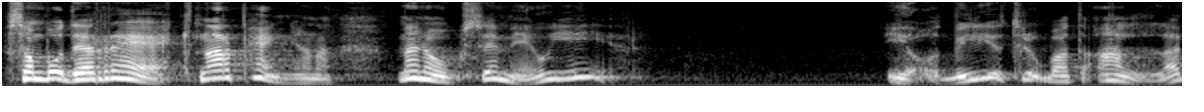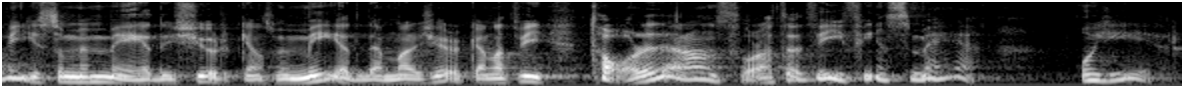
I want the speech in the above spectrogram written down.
Som både räknar pengarna men också är med och ger. Jag vill ju tro att alla vi som är med i kyrkan, som är medlemmar i kyrkan, att vi tar det där ansvaret, att vi finns med och ger.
